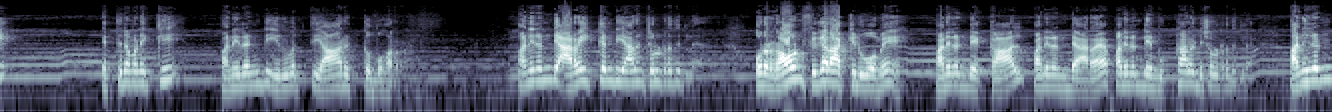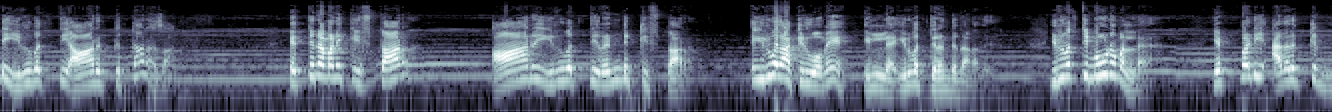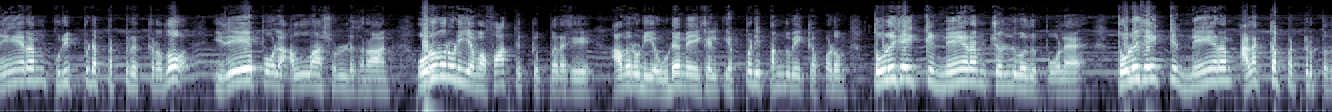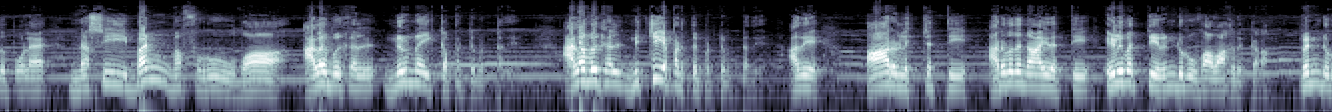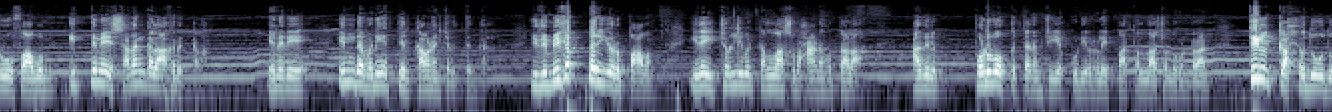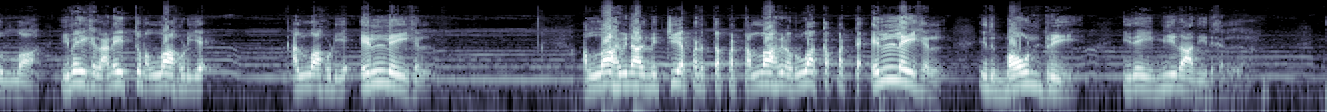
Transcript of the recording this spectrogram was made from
எத்தனை மணிக்கு? பனிரெண்டு இருபத்தி ஆறுக்கு முகர் பனிரெண்டு அரைக்கண்டு யாரும் சொல்றது இல்ல ஒரு ரவுண்ட் ஃபிகர் ஆக்கிடுவோமே. பனிரெண்டே கால் பனிரெண்டு அரை பனிரெண்டே முக்கால் என்று சொல்றது இல்ல பனிரெண்டு இருபத்தி ஆறுக்குத்தான் அசான். எத்தனை மணிக்கு இஃப்தார்? ஆறு இருபத்தி ரெண்டுக்கு இஃப்தார். இருபதாக்கிடுவோமே இல்ல இருபத்தி ரெண்டு தான் அது. இருபத்தி மூணும் அல்ல. எப்படி அதற்கு நேரம் குறிப்பிடப்பட்டிருக்கிறதோ இதே போல அல்லாஹ் சொல்லுகிறான். ஒருவருடைய வஃபாத்துக்கு பிறகு அவருடைய உடைமைகள் எப்படி பங்கு வைக்கப்படும்? தொழுகைக்கு நேரம் சொல்லுவது போல தொழுகைக்கு நேரம் அளக்கப்பட்டிருப்பது போல நசீபன் மஃப்ரூவா அளவுகள் நிர்ணயிக்கப்பட்டு விட்டது. அளவுகள் நிச்சயப்படுத்தப்பட்டு விட்டது. அது ஆறு லட்சத்தி அறுபதனாயிரத்தி எழுபத்தி ரெண்டு ரூபாவாக இருக்கலாம். ரெண்டு ரூபாவும் இத்தனை சதங்களாக இருக்கலாம். எனவே இந்த விடயத்தில் கவனம் செலுத்துங்கள். இது மிகப்பெரிய ஒரு பாவம். இதை சொல்லிவிட்டு அல்லாஹ் சுபஹானஹு அதில் பொடுபோக்குத்தனம் செய்யக்கூடியவர்களை பார்த்து அல்லாஹ் சொல்லுகின்றான் தில்க ஹுதூதுல்லாஹ். இவைகள் அனைத்தும் அல்லாஹுடைய அல்லாஹுடைய எல்லைகள். அல்லாஹுவினால் நிச்சயப்படுத்தப்பட்ட அல்லாஹ்வினால் உருவாக்கப்பட்ட எல்லைகள். இது பவுண்டரி இதை மீறாதீர்கள்.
